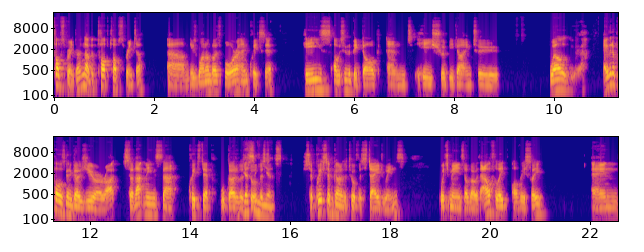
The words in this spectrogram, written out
Top sprinter, no, but top top sprinter. Um, he's won on both Bora and Quickstep. He's obviously the big dog, and he should be going to. Well, Evenepoel is going to go Giro, right? So that means that Quickstep will go to the Guessing, tour. For, yes. So Quickstep going to the tour for stage wins which means they'll go with Alaphilippe, obviously, and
